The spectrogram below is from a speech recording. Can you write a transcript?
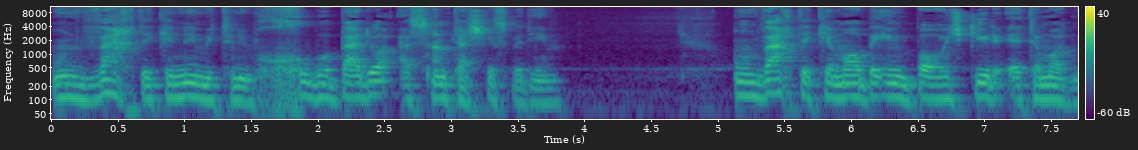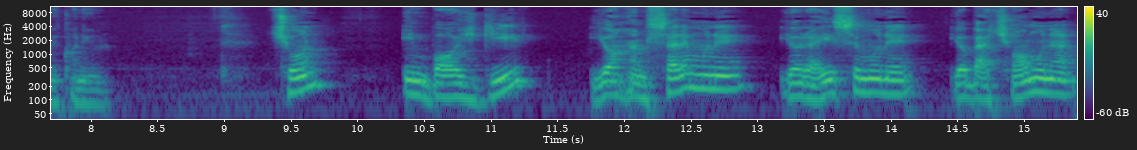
اون وقتی که نمی‌تونیم خوب و بد و از هم تشخیص بدیم. اون وقتی که ما به این باجگیر اعتماد می‌کنیم. چون این باجگیر یا همسرمونه یا رئیسمونه یا بچه همونن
